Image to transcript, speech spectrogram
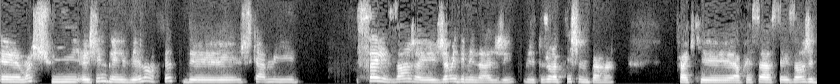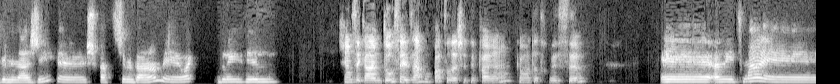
Euh, moi, je suis Eugène Blainville, en fait. Jusqu'à mes 16 ans, j'avais jamais déménagé. J'ai toujours habité chez mes parents. Fait que, après ça, à 16 ans, j'ai déménagé. Euh, je suis partie chez mes parents, mais ouais, Blainville. C'est quand même tôt, 16 ans, pour partir de chez tes parents. Comment t'as trouvé ça? Euh, honnêtement, euh,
